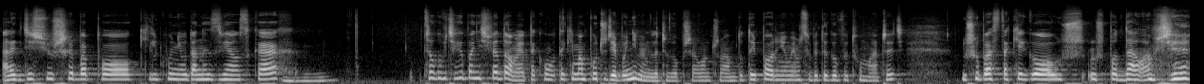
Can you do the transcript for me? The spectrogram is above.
Ale gdzieś już chyba po kilku nieudanych związkach, całkowicie chyba nieświadomie, taką, takie mam poczucie, bo nie wiem dlaczego przełączyłam. Do tej pory nie umiem sobie tego wytłumaczyć. Już chyba z takiego, już, już poddałam się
